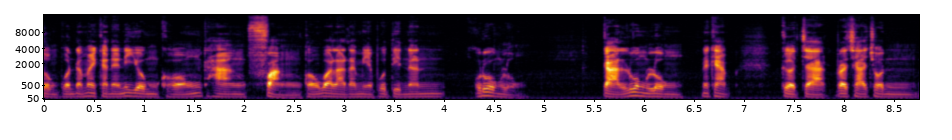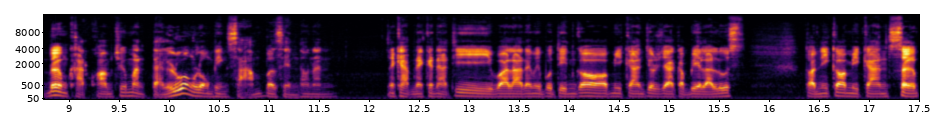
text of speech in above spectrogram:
ส่งผลทำให้คะแนนนิยมของทางฝั่งของวลาดิเมียร์ปูตินนั้นร่วงลง การล่วงลงนะครับ เกิดจากประชาชนเริ่มขาดความเชื่อมั่น แต่ล่วงลงเพียง 3%เท่านั้นนะครับในขณะที่วลาดามิร์ปูตินก็มีการเจรจากับเบลารุส ตอนนี้ก็มีการเสริม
